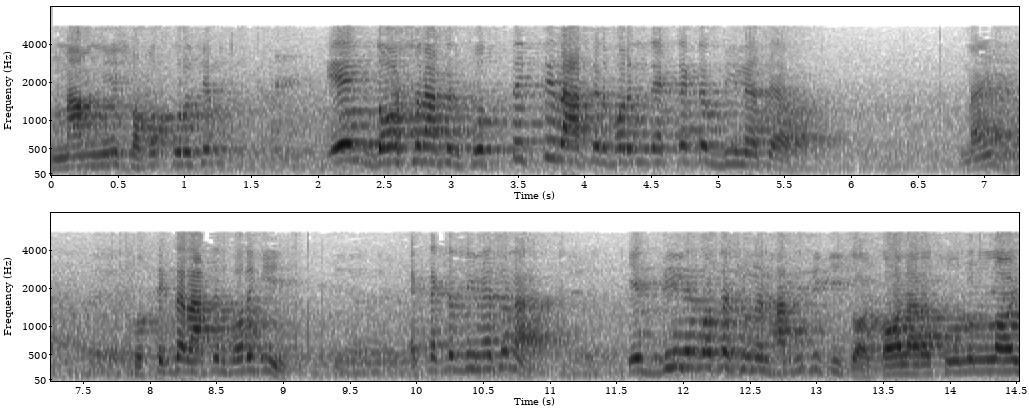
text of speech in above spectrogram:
নাম নিয়ে শপথ করেছেন। এই দশ রাতের প্রত্যেকটি রাতের পরে কিন্তু একটা একটা দিন আছে আবার। নাই? প্রত্যেকটা রাতের পরে কি? একটা একটা দিন আছে না? এই দিনের কথা শুনেন, হাদিসে কি কয়? কলা সাল্লাহ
